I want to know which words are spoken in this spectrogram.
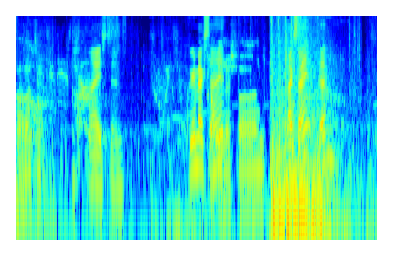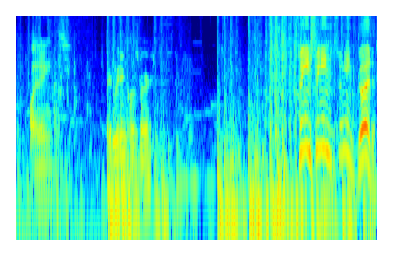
Oh, I Nice, dude. Green back probably side. Back side. Then. Planning. Hey, we didn't close door. Swinging. Swinging. Swinging. Good.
